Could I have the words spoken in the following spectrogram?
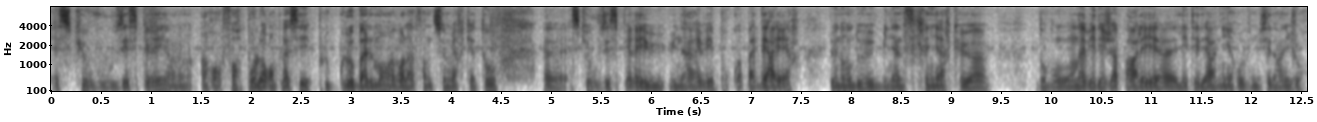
Est-ce que vous espérez un, renfort pour le remplacer plus globalement, avant la fin de ce mercato, est-ce que vous espérez une arrivée? Pourquoi pas derrière? Le nom de Milan Skriniar dont on avait déjà parlé l'été dernier est revenu ces derniers jours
